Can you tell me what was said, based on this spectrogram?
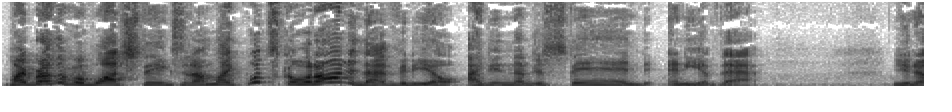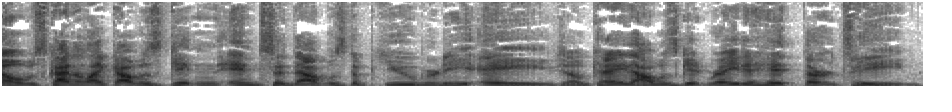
my brother would watch things and I'm like, what's going on in that video? I didn't understand any of that. You know, it was kind of like I was getting into that was the puberty age, okay? I was getting ready to hit 13.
